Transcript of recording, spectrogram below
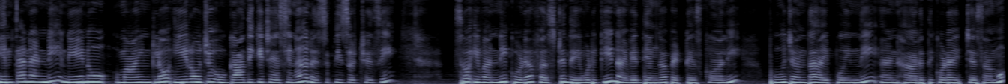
ఇంతేనండి నేను మా ఇంట్లో ఈరోజు ఉగాదికి చేసిన రెసిపీస్ వచ్చేసి. సో, ఇవన్నీ కూడా ఫస్ట్ దేవుడికి నైవేద్యంగా పెట్టేసుకోవాలి. పూజ అంతా అయిపోయింది అండ్ హారతి కూడా ఇచ్చేసాము.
